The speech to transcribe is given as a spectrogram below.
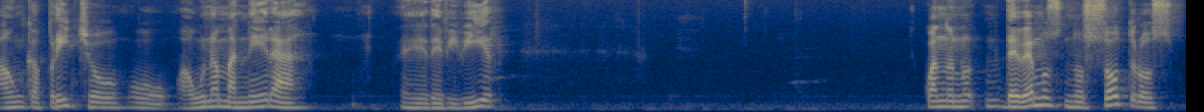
un capricho o a una manera eh, de vivir cuando debemos nosotros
